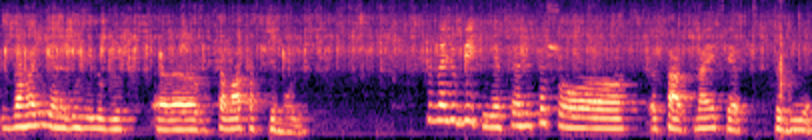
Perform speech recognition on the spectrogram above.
Взагалі я не дуже люблю е, в цибулі. Це на любителя, це не те, що е, так, знаєте, собі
